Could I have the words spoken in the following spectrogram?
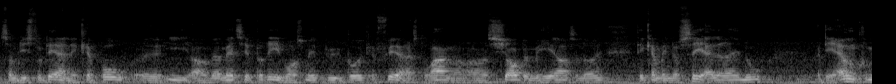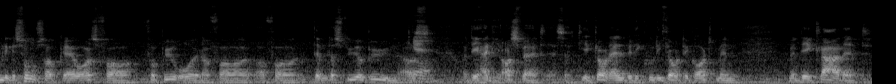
som de studerende kan bo øh, i og være med til at berige vores midtby, både caféer, restauranter og shoppe mere og sådan noget. Det kan man jo se allerede nu, og det er jo en kommunikationsopgave også for, for byrådet og for, og for dem, der styrer byen. Også. Ja. Og det har de også været. Altså, de har gjort alt, hvad de kunne. De har gjort det godt, men, men det er klart, at,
